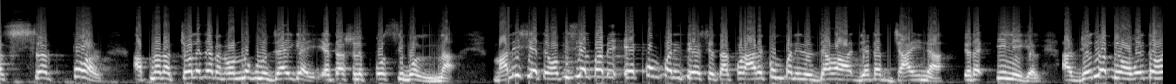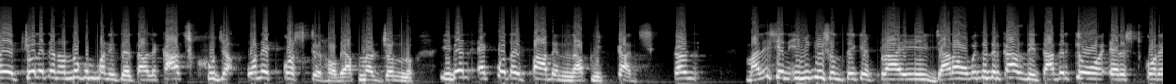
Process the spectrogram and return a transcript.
আসার পর আপনারা চলে যাবেন অন্য কোনো জায়গায়, এটা আসলে পসিবল না। মালয়েশিয়াতে অফিসিয়াল ভাবে এক কোম্পানিতে এসে তারপর আরেক কোম্পানিতে যাওয়া যেটা যায় না, যেটা ইলিগেল আর যদি আপনি অবৈধ হয়ে চলে যান অন্য কোম্পানিতে তাহলে কাজ খোঁজা অনেক কষ্টের হবে আপনার জন্য। ইভেন এক কথায় পাবেন না আপনি কাজ। কারণ মালয়েশিয়ান ইমিগ্রেশন থেকে প্রায় যারা অবৈধদের কাজ দিই তাদেরকেও অ্যারেস্ট করে,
